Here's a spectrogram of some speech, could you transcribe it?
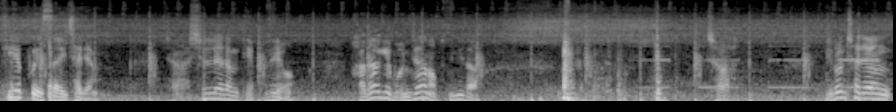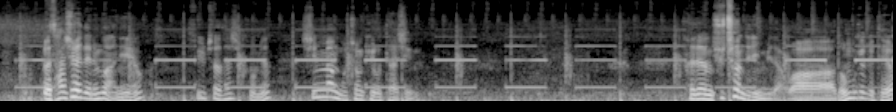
TFSI 차량. 자, 실내 상태 보세요. 바닥에 먼지 하나 없습니다. 자, 이런 차량 사셔야 되는 거 아니에요? 수입차 사실 거면 10만 9천 킬로 타신 차량 추천드립니다. 와, 너무 깨끗해요.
